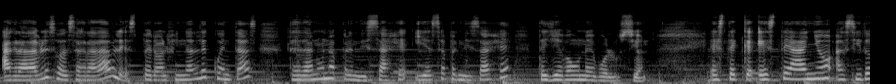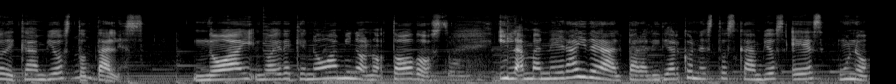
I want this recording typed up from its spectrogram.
agradables o desagradables, pero al final de cuentas te dan un aprendizaje y ese aprendizaje te lleva a una evolución. Este, este año ha sido de cambios totales. No hay, no hay de que no, a mí no, no, todos. Y la manera ideal para lidiar con estos cambios es, uno,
